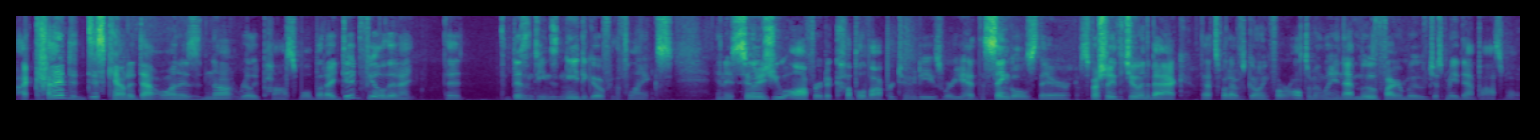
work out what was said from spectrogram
I kind of discounted that one as not really possible, but I did feel that I that the Byzantines need to go for the flanks. And as soon as you offered a couple of opportunities where you had the singles there, especially the two in the back, that's what I was going for ultimately. And that move, fire move, just made that possible.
